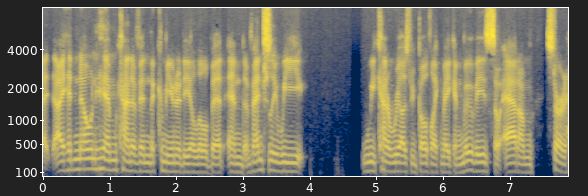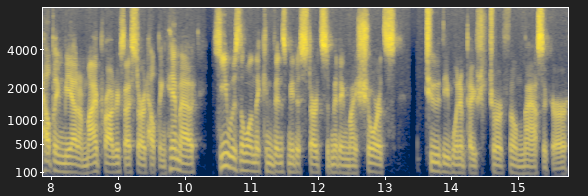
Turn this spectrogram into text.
I, I had known him kind of in the community a little bit, and eventually we we kind of realized we both like making movies. So Adam started helping me out on my projects. I started helping him out. He was the one that convinced me to start submitting my shorts to the Winnipeg Short Film Massacre.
